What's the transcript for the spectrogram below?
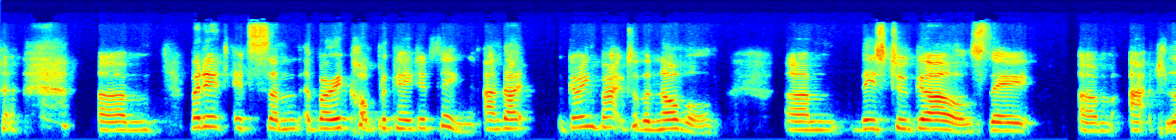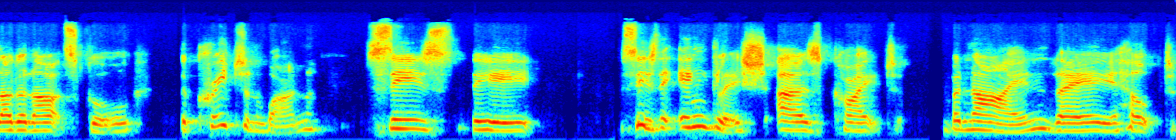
um, but it, it's um, a very complicated thing. And I, going back to the novel, um, these two girls, they um, at London Art School, the Cretan one sees the sees the English as quite benign. They helped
